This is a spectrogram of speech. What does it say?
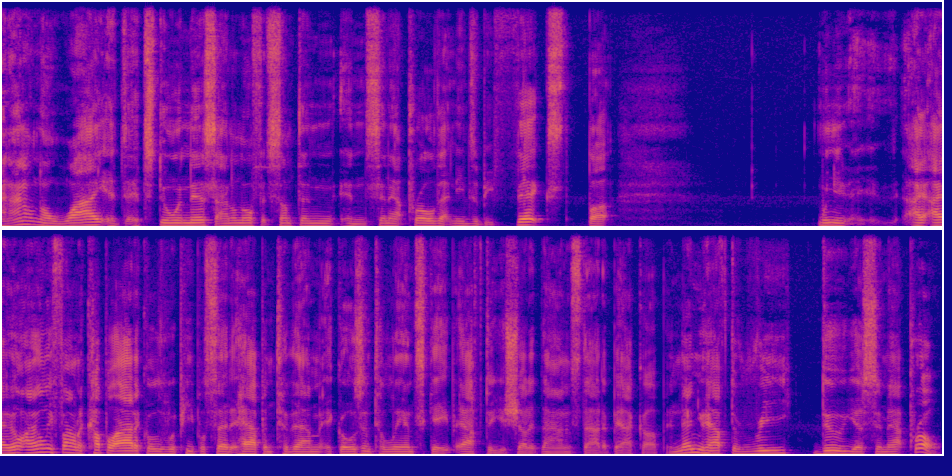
and I don't know why it, it's doing this. I don't know if it's something in SimAppPro that needs to be fixed, but when you, I, I, I only found a couple articles where people said it happened to them. It goes into landscape after you shut it down and start it back up. And then you have to redo your SimAppPro.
